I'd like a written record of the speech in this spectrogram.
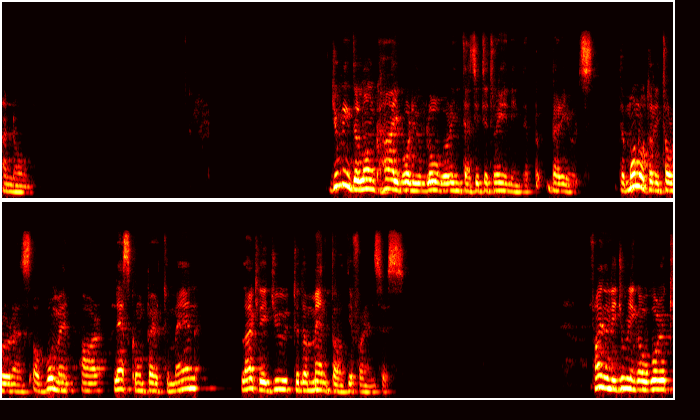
unknown. During the long high volume, lower intensity training periods, the monotony tolerance of women are less compared to men, likely due to the mental differences. Finally, during our work,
